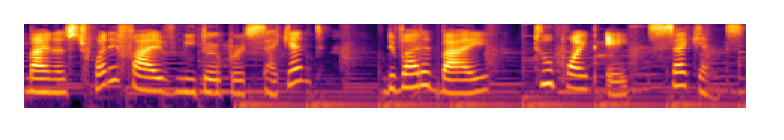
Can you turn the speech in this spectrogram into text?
minus 25 meter per second divided by 2.8 seconds.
